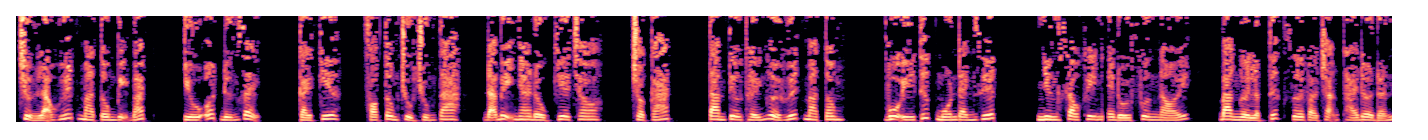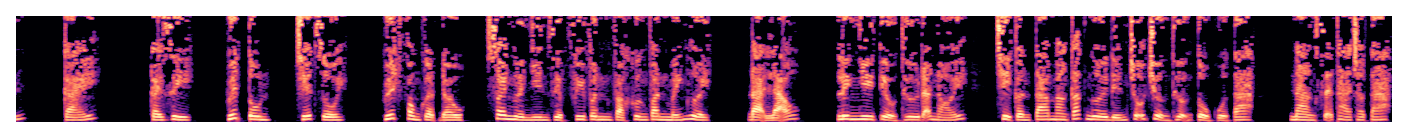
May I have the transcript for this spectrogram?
trưởng lão huyết ma tông bị bắt, yếu ớt đứng dậy. Cái kia, phó tông chủ chúng ta đã bị nha đầu kia cho cho cát. Tam tiêu thấy người huyết ma tông, vô ý thức muốn đánh giết. Nhưng sau khi nghe đối phương nói, ba người lập tức rơi vào trạng thái đờ đẫn. Cái cái gì? Huyết tôn, chết rồi huyết phong gật đầu, xoay người nhìn diệp phi vân và khương văn mấy người. Đại lão, linh nhi tiểu thư đã nói, chỉ cần ta mang các ngươi đến chỗ trưởng thượng tổ của ta, nàng sẽ tha cho ta.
